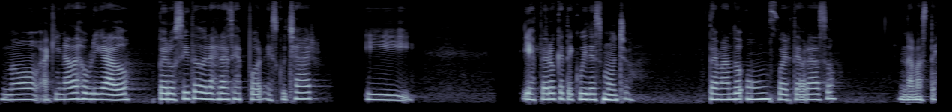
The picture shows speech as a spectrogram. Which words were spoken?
No, aquí nada es obligado, pero sí te doy las gracias por escuchar y, y espero que te cuides mucho. Te mando un fuerte abrazo. Namaste.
